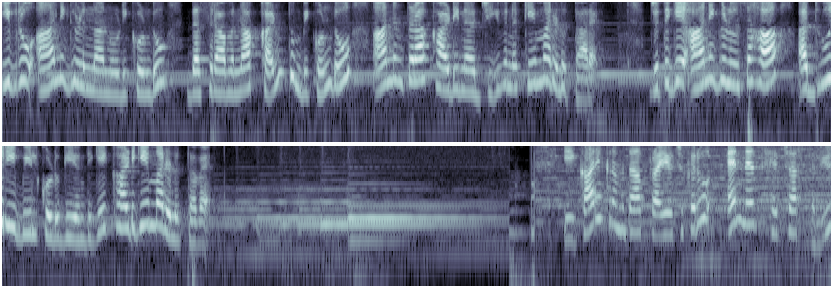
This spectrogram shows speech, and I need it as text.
ಇವರು ಆನೆಗಳನ್ನ ನೋಡಿಕೊಂಡು ದಸರಾವನ್ನ ಕಣ್ತುಂಬಿಕೊಂಡು ಆನಂತರ ಕಾಡಿನ ಜೀವನಕ್ಕೆ ಮರಳುತ್ತಾರೆ. ಜೊತೆಗೆ ಆನೆಗಳು ಸಹ ಅದ್ಧೂರಿ ಬೀಳ್ಕೊಡುಗೆಯೊಂದಿಗೆ ಕಾಡಿಗೆ ಮರಳುತ್ತವೆ. ಈ ಕಾರ್ಯಕ್ರಮದ ಪ್ರಾಯೋಜಕರು ಎನ್ಎಸ್ಎಚ್ಆರ್ ಸೊಲ್ಯೂಷನ್.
